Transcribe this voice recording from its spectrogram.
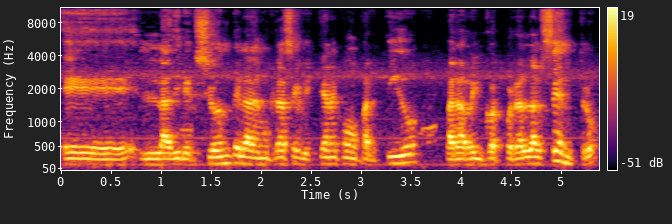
eh, la dirección de la democracia cristiana como partido para reincorporarla al centro.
